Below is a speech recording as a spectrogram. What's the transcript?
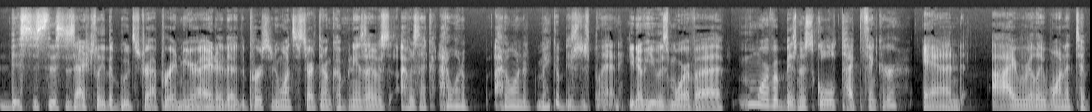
this is this is actually the bootstrapper in me, right? Or the, the person who wants to start their own company. As I was I was like, I don't want to I don't want to make a business plan. You know, he was more of a more of a business school type thinker. And I really wanted to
